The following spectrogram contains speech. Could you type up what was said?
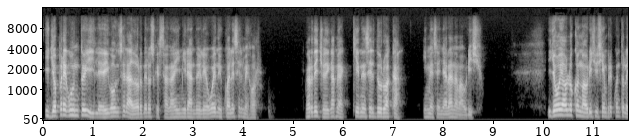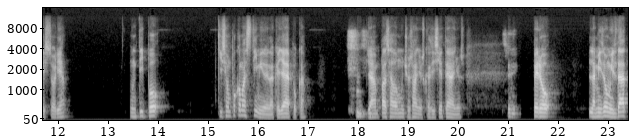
Y yo pregunto y le digo a un celador de los que están ahí mirando y le digo, bueno, ¿y cuál es el mejor? Mejor dicho, dígame quién es el duro acá. Y me señalan a Mauricio. Y yo voy a hablo con Mauricio y siempre cuento la historia. Un tipo quizá un poco más tímido en aquella época. Ya han pasado muchos años, casi siete años. Sí. Pero la misma humildad,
